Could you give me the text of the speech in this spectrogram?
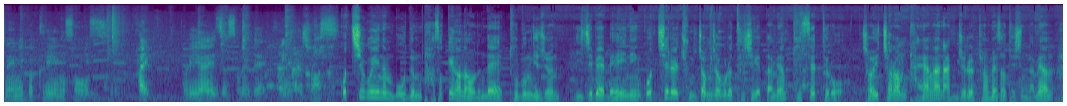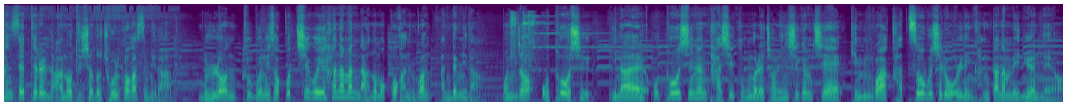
胸肉クリームソースはい とりあえずそれでお願いします 꼬치구이는 모듬 5개가 나오는데 두 분 기준 이 집의 메인인 꼬치를 중점적으로 드시겠다면 두 세트로 저희처럼 다양한 안주를 겸해서 드신다면 한 세트를 나눠 드셔도 좋을 것 같습니다. 물론 두 분이서 꼬치구이 하나만 나눠 먹고 가는 건 안 됩니다. 먼저 오토오시 이날 오토오시는 다시 국물에 저인 시금치에 김과 갓스오부시를 올린 간단한 메뉴였네요.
